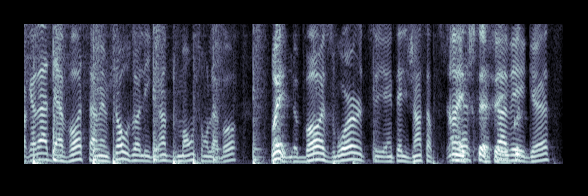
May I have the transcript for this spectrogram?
je regardais à Davos, c'est la même chose. Là, les grands du monde sont là-bas. Oui. Le buzzword, c'est intelligence artificielle. Ouais, Je fais ça à Vegas.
